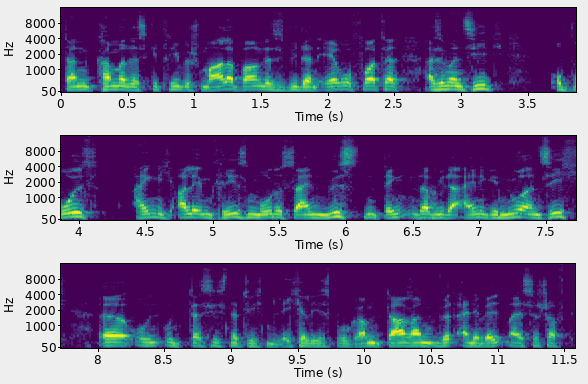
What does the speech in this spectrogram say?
dann kann man das Getriebe schmaler bauen. Das ist wieder ein Aero-Vorteil. Also man sieht, obwohl es eigentlich alle im Krisenmodus sein müssten, denken da wieder einige nur an sich. Äh, und, und das ist natürlich ein lächerliches Programm. Daran wird eine Weltmeisterschaft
